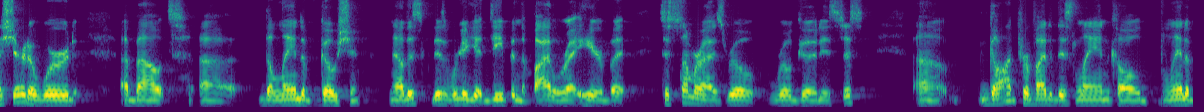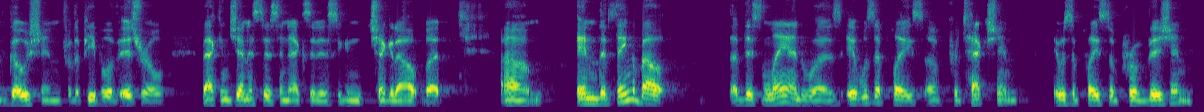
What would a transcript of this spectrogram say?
shared a word about uh, the land of Goshen. Now, this, this we're gonna get deep in the Bible right here, but to summarize real real good, it's just uh, God provided this land called the land of Goshen for the people of Israel back in Genesis and Exodus. You can check it out. But um, and the thing about uh, this land was it was a place of protection. It was a place of provision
